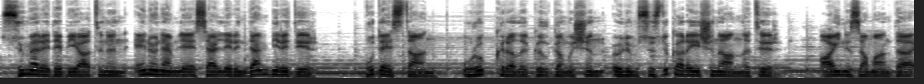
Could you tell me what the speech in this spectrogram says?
Sümer edebiyatının en önemli eserlerinden biridir. Bu destan, Uruk kralı Gılgamış'ın ölümsüzlük arayışını anlatır. Aynı zamanda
